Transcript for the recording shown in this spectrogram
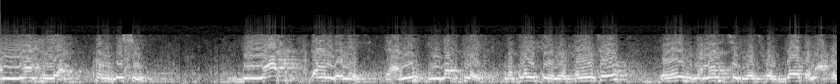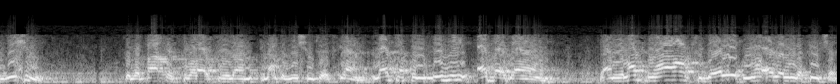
and nahiya, prohibition. Do not stand in it, yani in that place. The place he is referring to is the masjid which was built in opposition to the Prophet ﷺ in opposition to Islam. لا تقم فيه أبدا. يعني not now, today, nor ever in the future.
